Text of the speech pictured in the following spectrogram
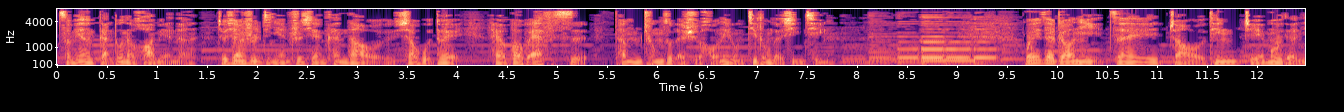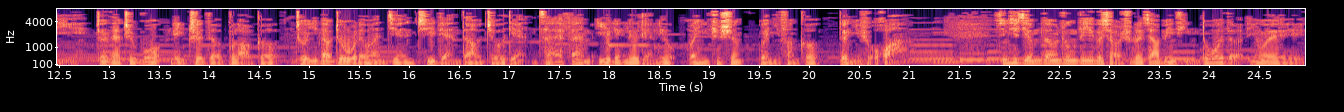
怎么样感动的画面呢？就像是几年之前看到小虎队，还有包括 F 四他们重组的时候那种激动的心情。我也在找你，在找听节目的你，正在直播李志的不老歌，周一到周五的晚间七点到九点，在 FM 一零六点六文艺之声为你放歌，对你说话。近期节目当中第一个小时的嘉宾挺多的，因为。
